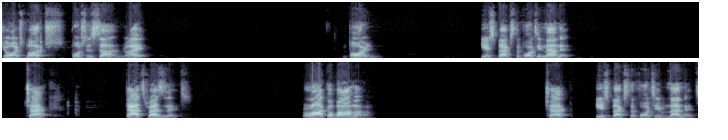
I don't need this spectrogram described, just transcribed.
George Bush, Bush's son, right? Important. He respects the 14th Amendment. Check. That's president. Barack Obama. Check. He respects the 14th Amendment.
